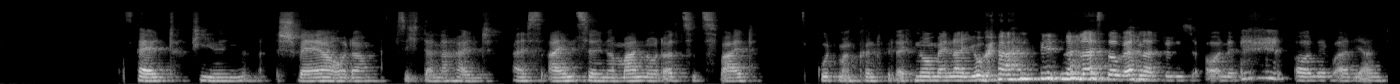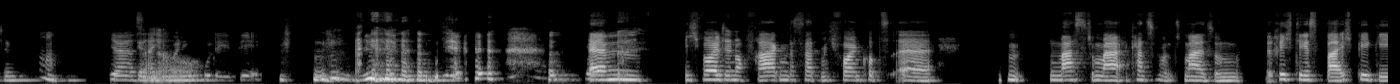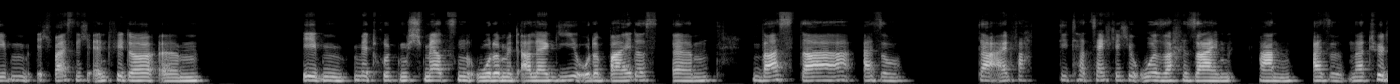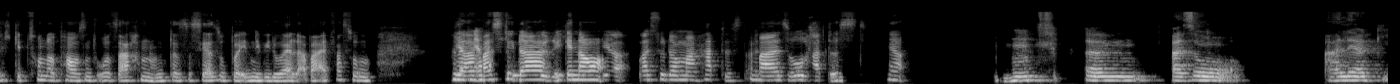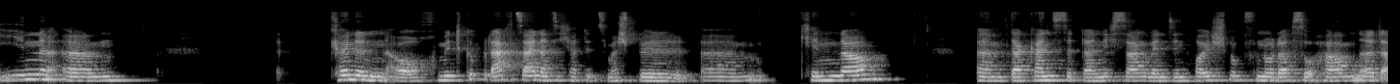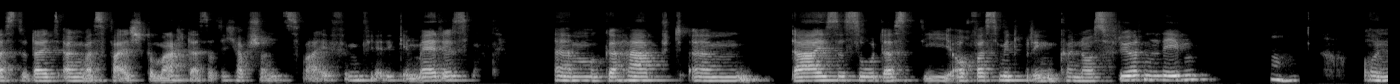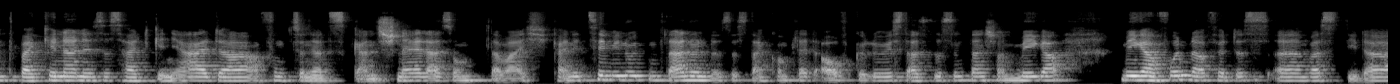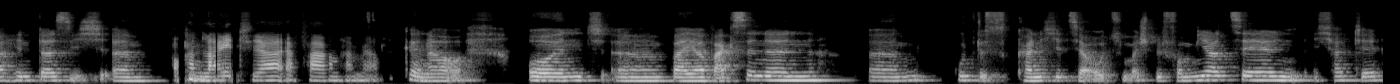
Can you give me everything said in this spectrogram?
fällt vielen schwer oder sich dann halt als einzelner Mann oder zu zweit Gut, man könnte vielleicht nur Männer-Yoga anbieten oder so, wäre natürlich auch eine, auch eine Variante. Hm. Ja, das genau. ist eigentlich mal eine coole Idee. ähm, ich wollte noch fragen, das hat mich vorhin kurz, äh, machst du mal, kannst du uns mal so ein richtiges Beispiel geben? Ich weiß nicht, entweder ähm, eben mit Rückenschmerzen oder mit Allergie oder beides, ähm, was da, also da einfach die tatsächliche Ursache sein kann. Also natürlich gibt es hunderttausend Ursachen und das ist ja super individuell, aber einfach so, ja, was du da, genau, ja, was du da mal hattest. Mal so hattest, ja. Mhm. Ähm, also Allergien ähm, können auch mitgebracht sein. Also ich hatte zum Beispiel ähm, Kinder, ähm, da kannst du dann nicht sagen, wenn sie einen Heuschnupfen oder so haben, ne, dass du da jetzt irgendwas falsch gemacht hast. Also ich habe schon zwei fünfjährige Mädels ähm, gehabt. Ähm, da ist es so, dass die auch was mitbringen können aus früheren Leben. Mhm. Und bei Kindern ist es halt genial, da funktioniert es ganz schnell. Also da war ich keine zehn Minuten dran und es ist dann komplett aufgelöst. Also das sind dann schon mega, mega Wunder für das, äh, was die da hinter sich ähm, auch an Leid ja erfahren haben. Ja. Genau. Und äh, bei Erwachsenen, ähm, gut, das kann ich jetzt ja auch zum Beispiel von mir erzählen. Ich hatte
